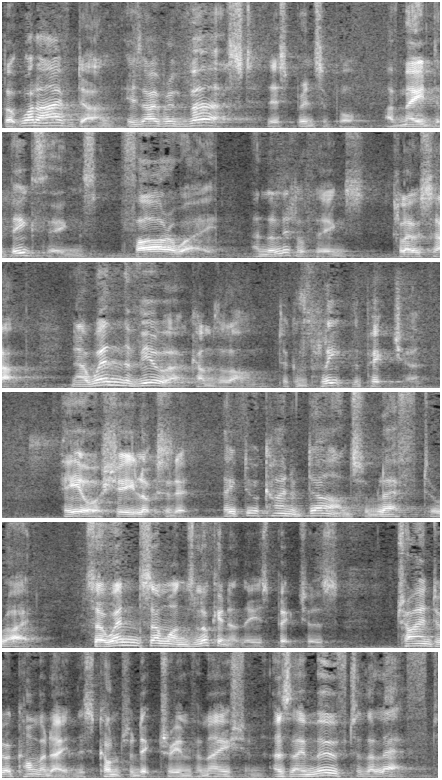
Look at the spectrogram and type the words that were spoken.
But what I've done is I've reversed this principle. I've made the big things far away and the little things close up. Now, when the viewer comes along to complete the picture, he or she looks at it, they do a kind of dance from left to right. So when someone's looking at these pictures, trying to accommodate this contradictory information, as they move to the left,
